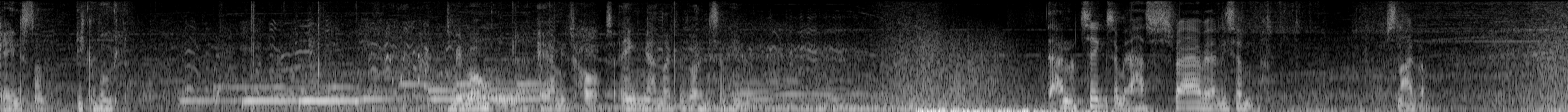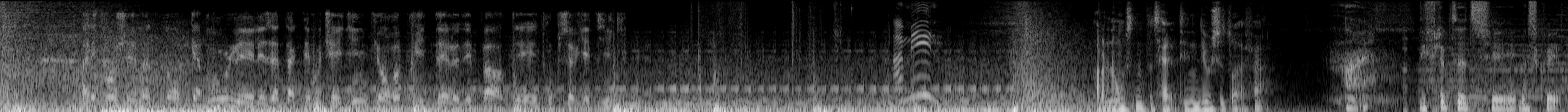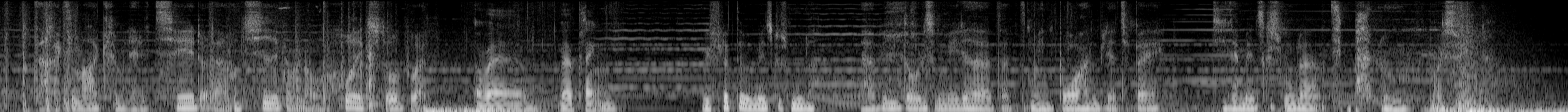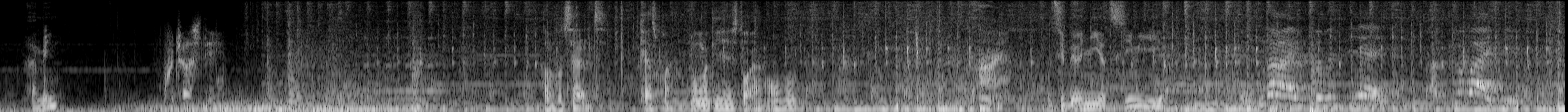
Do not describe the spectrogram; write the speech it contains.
Afghanistan, i Kabul. Min mor hun er mit hår, så ingen andre kan gøre det ligesom hende. Der er nogle ting, som jeg har svært ved at ligesom snakke om. À l'étranger maintenant, Kaboul et les attaques des Moudjahidines qui ont repris dès le départ des troupes soviétiques. Amin! Har du nogensinde fortalt din livshistorie før? Nej. Vi flygtede til Moskva. Der er rigtig meget kriminalitet, og der er politiet, kan man overhovedet ikke stole på. Og hvad, hvad er planen? Vi flygter med menneskesmugler. Jeg har vildt dårligt som medighed, at min bror han bliver tilbage. De der menneskesmuglere, de er bare nogle møgsvin. Amin? Kujosti. Har du fortalt Kasper nogle af de her historier overhovedet? Nej. У тебя нет семьи. mais, Kifas.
